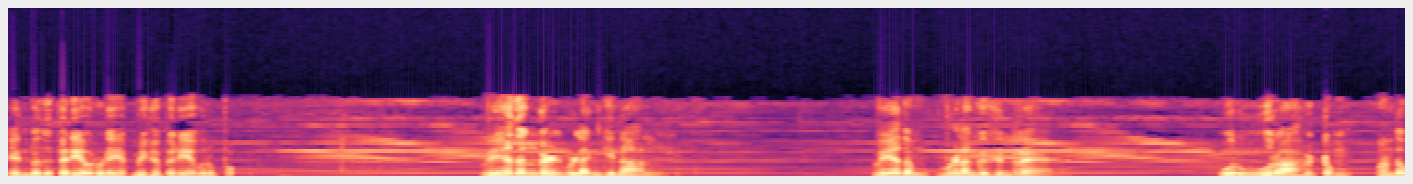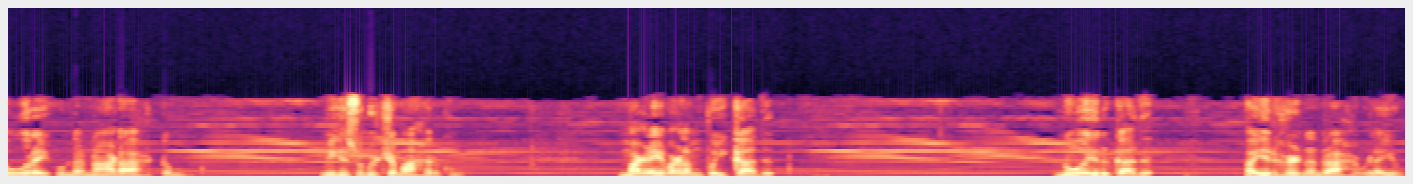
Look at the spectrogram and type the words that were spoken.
என்பது பெரியவருடைய மிகப்பெரிய விருப்பம். வேதங்கள் விளங்கினால் வேதம் விளங்குகின்ற ஒரு ஊராகட்டும் அந்த ஊரை கொண்ட நாடாகட்டும் மிக சுபிட்சமாக இருக்கும். மழை வளம் பொய்க்காது. நோய் இருக்காது. பயிர்கள் நன்றாக விளையும்.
